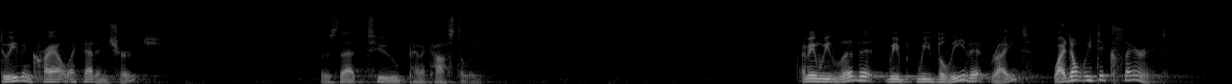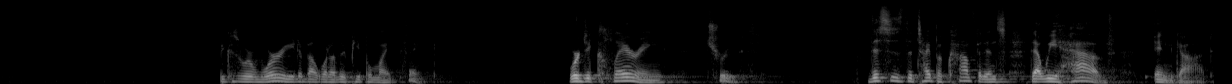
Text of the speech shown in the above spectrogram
Do we even cry out like that in church? Or is that too Pentecostally? I mean, we live it, we, we believe it, right? Why don't we declare it? Because we're worried about what other people might think. We're declaring truth. This is the type of confidence that we have in God,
